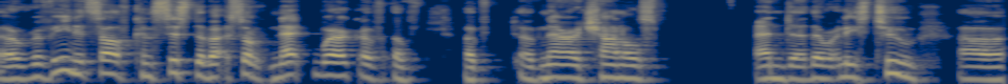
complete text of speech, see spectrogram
uh, ravine itself consists of a sort of network of, of, of, of narrow channels. And uh, there were at least two uh,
